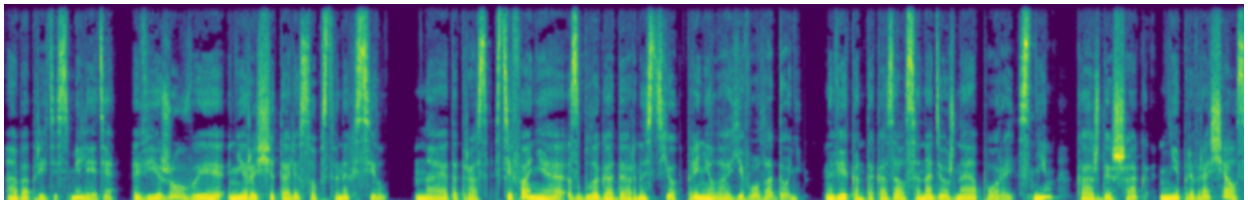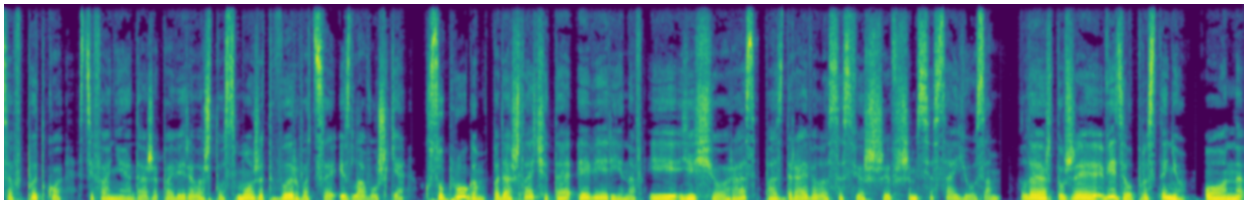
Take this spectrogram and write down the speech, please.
«Обопритесь, миледи. Вижу, вы не рассчитали собственных сил». На этот раз Стефания с благодарностью приняла его ладонь. Викант оказался надежной опорой. С ним каждый шаг не превращался в пытку. Стефания даже поверила, что сможет вырваться из ловушки. К супругам подошла чита Эверинов и еще раз поздравила со свершившимся союзом. Лэрт уже видел простыню. Он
